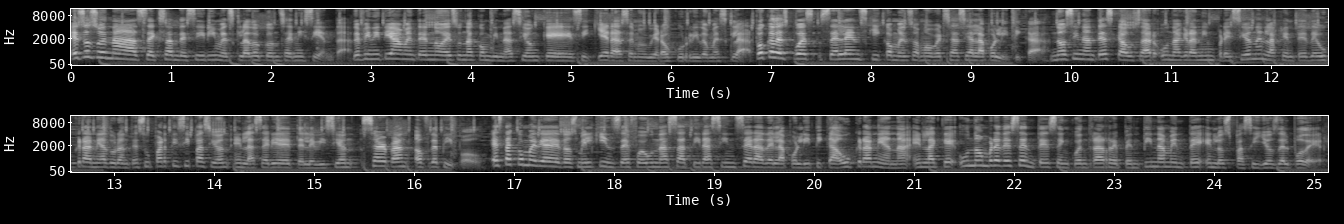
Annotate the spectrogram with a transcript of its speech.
Eso suena a Sex and the City mezclado con Cenicienta. Definitivamente no es una combinación que siquiera se me hubiera ocurrido mezclar. Poco después, Zelensky comenzó a moverse hacia la política, no sin antes causar una gran impresión en la gente de Ucrania durante su participación en la serie de televisión Servant of the People. Esta comedia de 2015 fue una sátira sincera de la política ucraniana en la que un hombre decente se encuentra repentinamente en los pasillos del poder.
